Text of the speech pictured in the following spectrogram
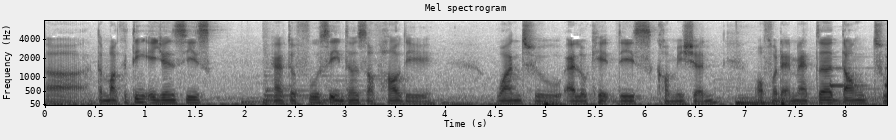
uh, the marketing agencies have the full say in terms of how they want to allocate this commission, or for that matter, down to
